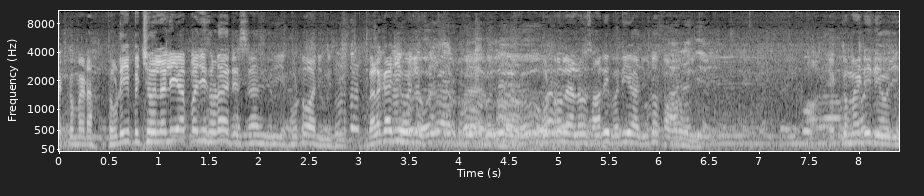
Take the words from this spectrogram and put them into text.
ਇੱਕ ਮਿੰਟ ਥੋੜੀ ਪਿੱਛੋਂ ਲੈ ਲਈ ਆਪਾਂ ਜੀ ਥੋੜਾ ਡਿਸਟੈਂਸ ਦੀ ਫੋਟੋ ਆ ਜੂਗੀ ਥੋੜੀ ਬਲਗਾ ਜੀ ਹੋ ਜਾਓ। ਫੋਟੋ ਲੈ ਲਓ, ਸਾਰੀ ਵਧੀਆ ਆ ਜੂ ਨਾ ਕਵਰ ਹੋ ਜੂ। ਇੱਕ ਮਿੰਟ ਹੀ ਦਿਓ ਜੀ।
